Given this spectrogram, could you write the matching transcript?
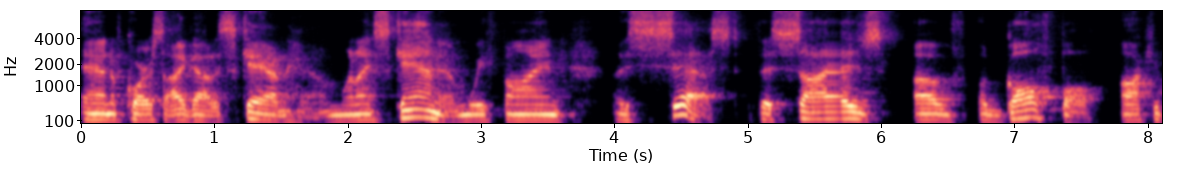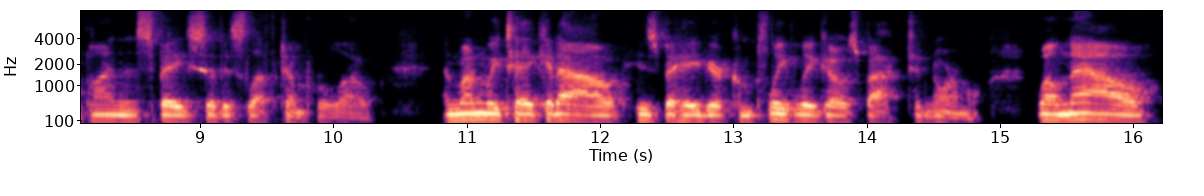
And of course, I got to scan him. When I scan him, we find a cyst the size of a golf ball occupying the space of his left temporal lobe. And when we take it out, his behavior completely goes back to normal. Well, now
